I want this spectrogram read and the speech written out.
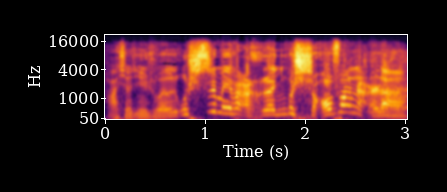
啊？”小金说：“我是没法喝，你给我勺放哪儿了？”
